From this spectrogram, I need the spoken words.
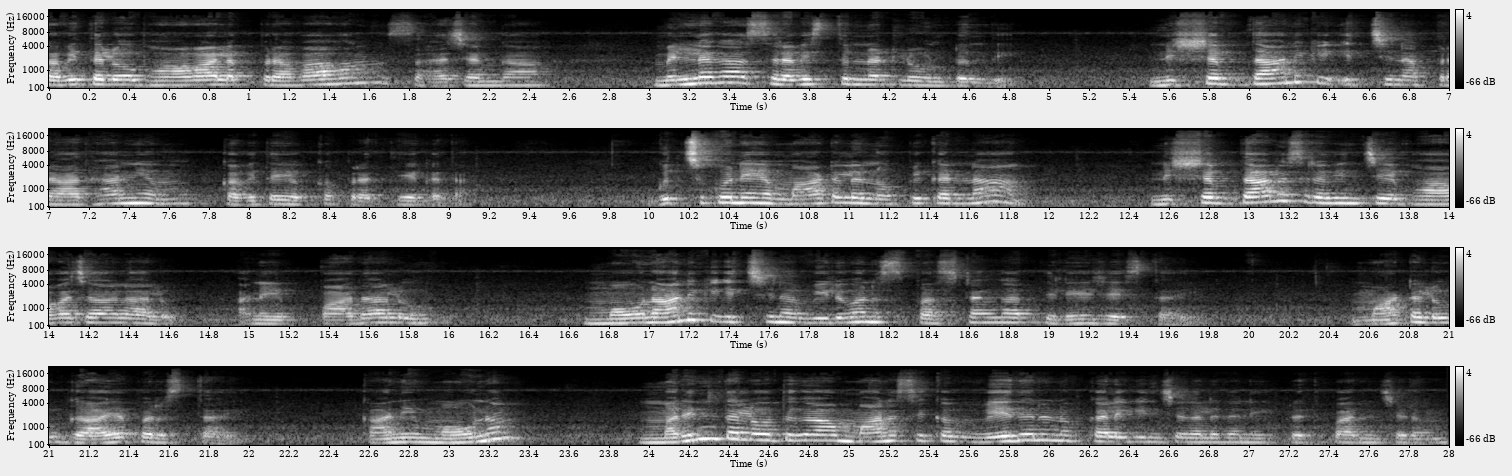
కవితలో భావాల ప్రవాహం సహజంగా మెల్లగా స్రవిస్తున్నట్లు ఉంటుంది. నిశ్శబ్దానికి ఇచ్చిన ప్రాధాన్యం కవిత యొక్క ప్రత్యేకత. గుచ్చుకునే మాటల నొప్పి కన్నా నిశ్శబ్దాలు స్రవించే భావజాలాలు అనే పాదాలు మౌనానికి ఇచ్చిన విలువను స్పష్టంగా తెలియజేస్తాయి. మాటలు గాయపరుస్తాయి. కానీ మౌనం మరింత లోతుగా మానసిక వేదనను కలిగించగలదని ప్రతిపాదించడం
